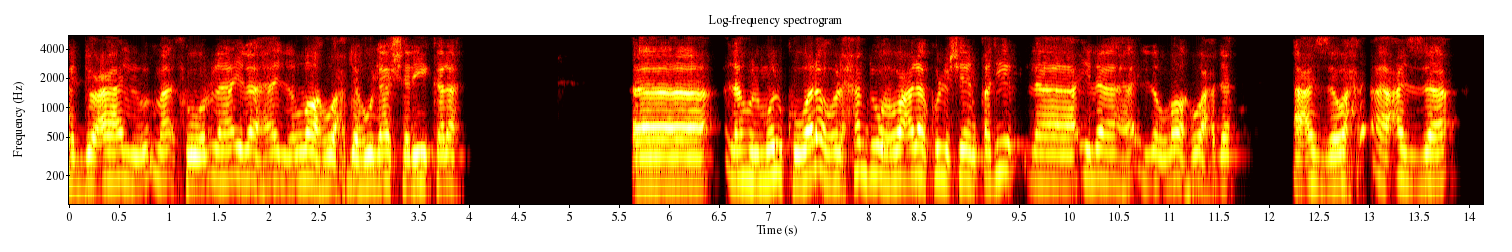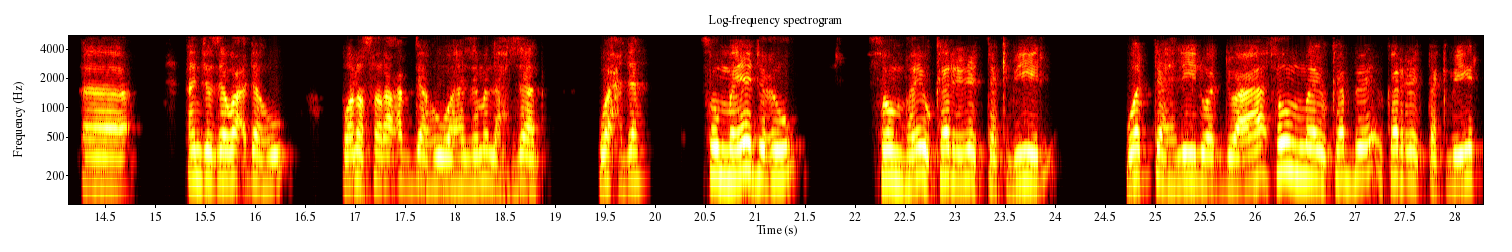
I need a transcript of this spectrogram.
الدعاء المأثور لا إله إلا الله وحده لا شريك له. له الملك وله الحمد وهو على كل شيء قدير. لا إله إلا الله وحده أعز, أعز آه أنجز وعده ونصر عبده وهزم الأحزاب وحده. ثم يدعو ثم يكرر التكبير والتهليل والدعاء ثم يكرر التكبير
